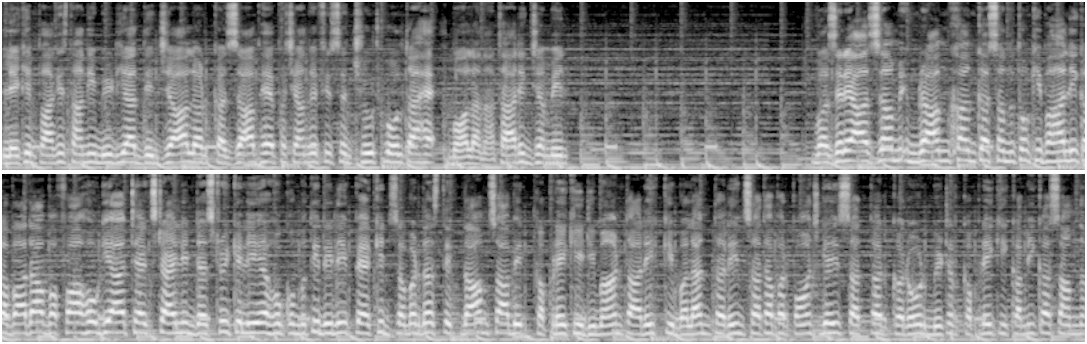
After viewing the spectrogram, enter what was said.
लेकिन पाकिस्तानी मीडिया दिज्जाल और कजाब है, पचानवे फ़ीसद झूठ बोलता है। मौलाना तारिक जमील। वज़ीर आज़म इमरान खान का सनतों की बहाली का वादा, वफा हो गया। टेक्सटाइल इंडस्ट्री के लिए हुकूमती रिलीफ पैकेज ज़बरदस्त इकदाम साबित। कपड़े की डिमांड तारीख की बुलंद तरीन सतह पर पहुँच गई। सत्तर करोड़ मीटर कपड़े की कमी का सामना।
